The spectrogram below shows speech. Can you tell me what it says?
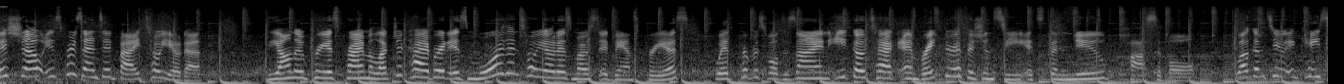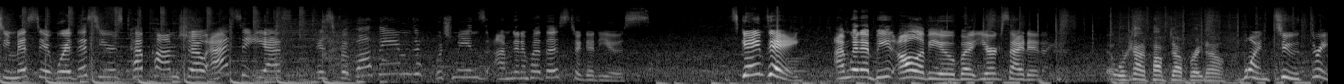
This show is presented by Toyota. The all new Prius Prime electric hybrid is more than Toyota's most advanced Prius. With purposeful design, eco tech, and breakthrough efficiency, it's the new possible. Welcome to In Case You Missed It, where this year's PepCom show at CES is football themed, which means I'm going to put this to good use. It's game day! I'm going to beat all of you, but you're excited. We're kind of pumped up right now. One, two, three,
